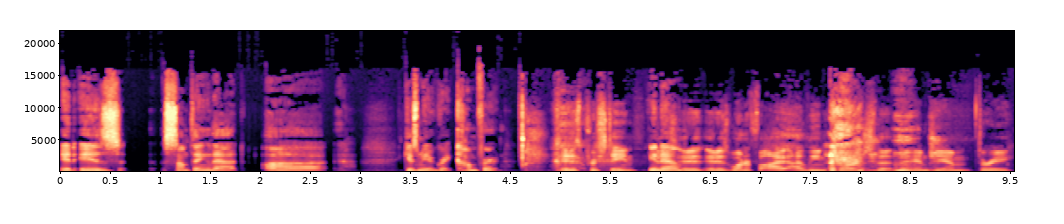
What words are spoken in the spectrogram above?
it is something that uh, gives me a great comfort. it is pristine. You It know? is, it is, it is wonderful. I, I lean towards the, the MGM three.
